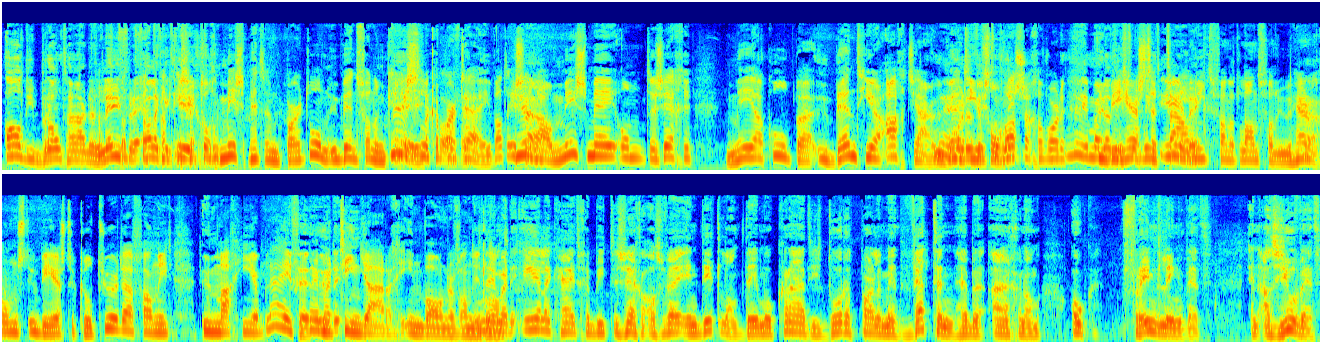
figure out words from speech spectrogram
al die brandhaarden leveren wat, wat, elke wat keer... is er toch mis met een pardon? U bent van een christelijke nee, partij. Wat is ja. er nou mis mee om te zeggen... mea culpa, u bent hier acht jaar. U nee, bent hier volwassen niet... geworden. Nee, u beheerst de taal eerlijk? niet van het land van uw herkomst. Ja. U beheerst de cultuur daarvan niet. U mag hier blijven, nee, de... tienjarige inwoner van dit nee, land. maar de eerlijkheid gebied te zeggen... als wij in dit land democratisch door het parlement wetten hebben aangenomen... ook vreemdelingenwet en asielwet...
